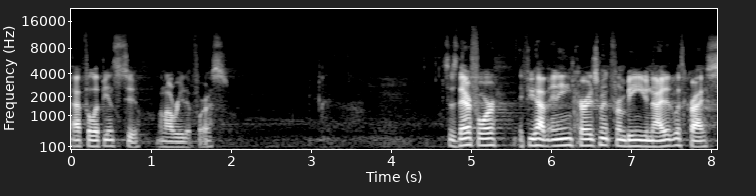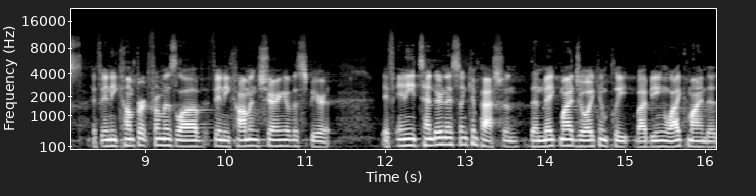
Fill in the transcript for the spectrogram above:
at Philippians 2, and I'll read it for us. It says, Therefore, if you have any encouragement from being united with Christ, if any comfort from his love, if any common sharing of the Spirit, if any tenderness and compassion, then make my joy complete by being like minded,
